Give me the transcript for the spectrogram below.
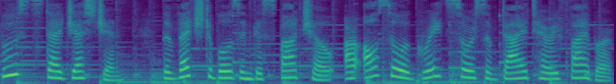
Boosts digestion. The vegetables in gazpacho are also a great source of dietary fiber,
